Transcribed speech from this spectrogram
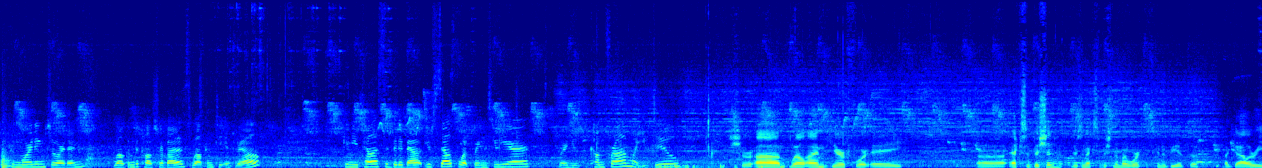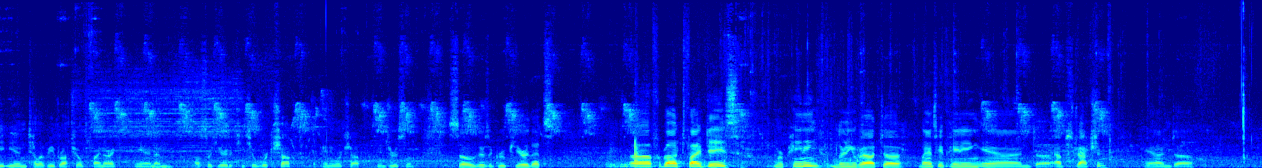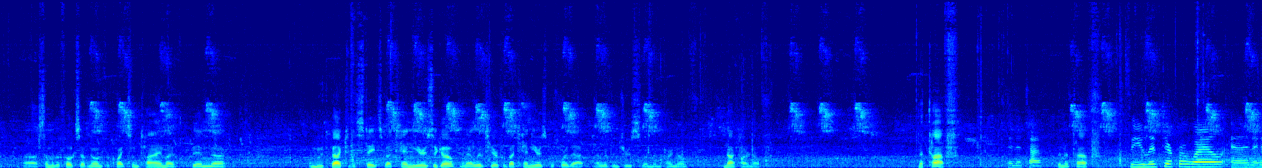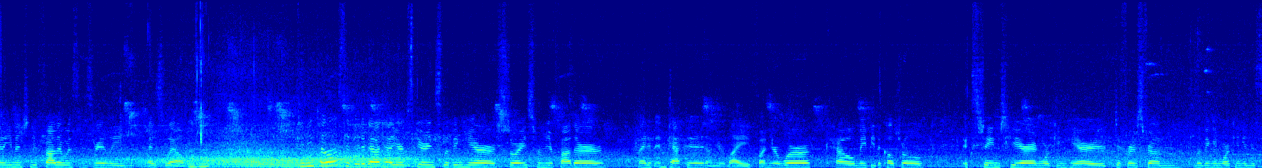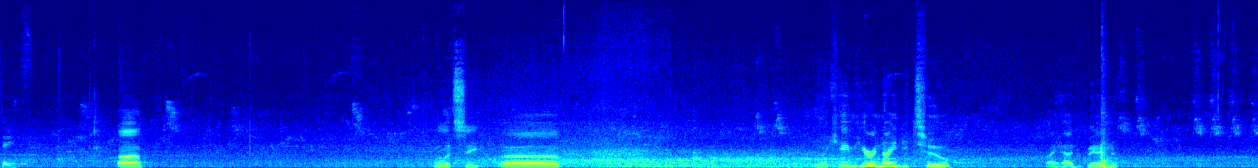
Good morning, Jordan. Welcome to Culture Buzz. Welcome to Israel. Can you tell us a bit about yourself? What brings you here? Where you come from? What you do? Sure. Um, well, I'm here for a uh, exhibition. There's an exhibition of my work that's going to be at the, a gallery in Tel Aviv Rothschild Fine Art, and I'm also here to teach a workshop, a painting workshop in Jerusalem. So there's a group here that's uh, for about five days. We're painting, learning about uh, landscape painting and uh, abstraction, and uh, uh, some of the folks I've known for quite some time. I've been I moved back to the States about 10 years ago, and I lived here for about 10 years before that. I lived in Jerusalem in Har Nof. Not Har Nof. Nataf. In Nataf. The Nataf. So you lived here for a while, and I know you mentioned your father was Israeli as well. Mm-hmm. Can you tell us a bit about how your experience living here or stories from your father might have impacted on your life, on your work, how maybe the cultural exchange here and working here differs from living and working in the States? Uh, well, let's see. Uh, when I came here in 92, I had been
